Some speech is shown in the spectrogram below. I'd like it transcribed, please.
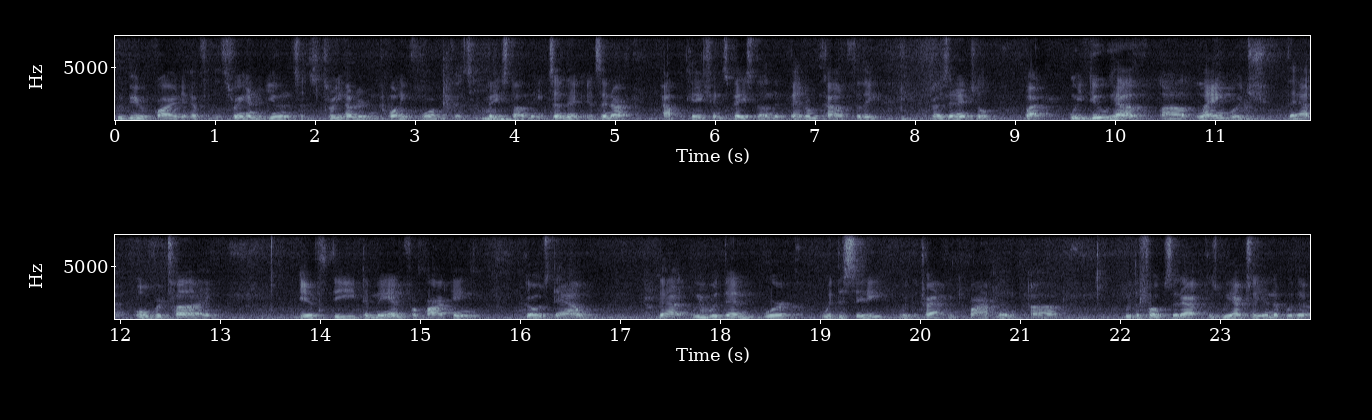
would be required to have for the 300 units, it's 324 because it's based on the, it's in the, it's in our application, it's based on the bedroom count for the residential. But we do have uh, language that over time, if the demand for parking goes down, that we would then work with the city, with the traffic department, uh, with the folks that act, because we actually end up with a,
